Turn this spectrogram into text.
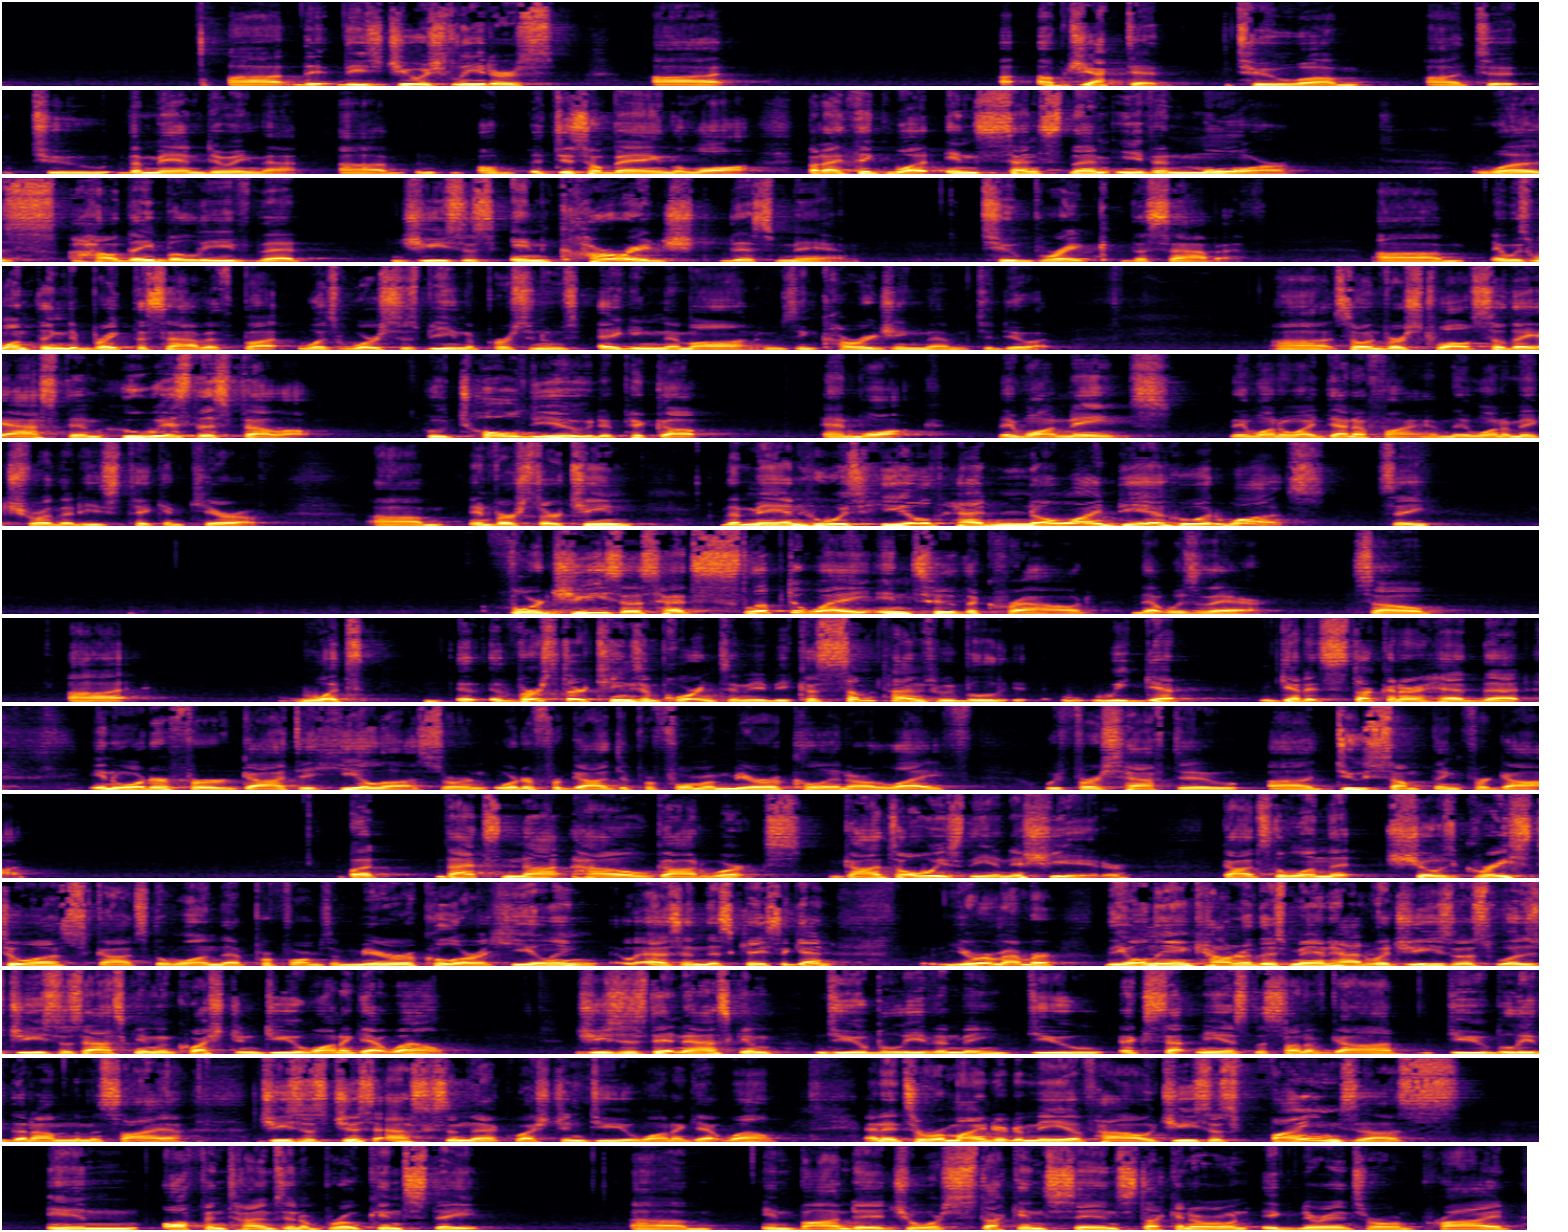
uh, the these Jewish leaders uh, objected to um, uh, to to the man doing that, uh, disobeying the law. But I think what incensed them even more was how they believed that Jesus encouraged this man to break the Sabbath. Um, it was one thing to break the Sabbath, but what's worse is being the person who's egging them on, who's encouraging them to do it. Uh, so in verse 12, so they asked him, Who is this fellow who told you to pick up and walk? They want names. They want to identify him. They want to make sure that he's taken care of. Um, in verse 13, the man who was healed had no idea who it was. See? For Jesus had slipped away into the crowd that was there. So, uh, what's uh, verse 13 is important to me because sometimes we believe, we get get it stuck in our head that in order for God to heal us or in order for God to perform a miracle in our life, we first have to uh, do something for God. But that's not how God works. God's always the initiator. God's the one that shows grace to us. God's the one that performs a miracle or a healing, as in this case. Again, you remember the only encounter this man had with Jesus was Jesus asking him a question Do you want to get well? Jesus didn't ask him, Do you believe in me? Do you accept me as the Son of God? Do you believe that I'm the Messiah? Jesus just asks him that question Do you want to get well? And it's a reminder to me of how Jesus finds us in oftentimes in a broken state. Um, in bondage or stuck in sin, stuck in our own ignorance, our own pride.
